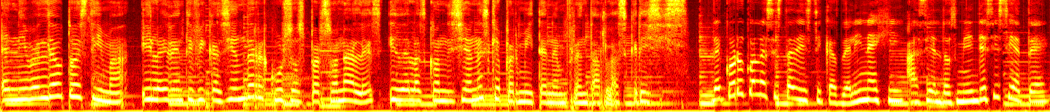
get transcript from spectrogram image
el nivel de autoestima y la identificación de recursos personales y de las condiciones que permiten enfrentar las crisis. De acuerdo con las estadísticas del INEGI, hacia el 2017,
